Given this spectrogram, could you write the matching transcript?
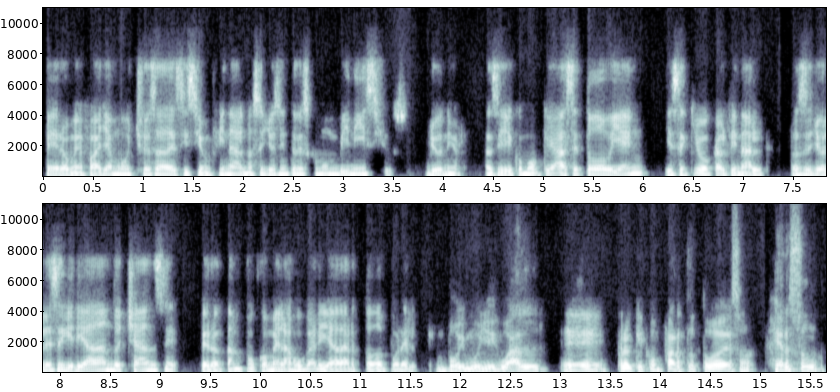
pero me falla mucho esa decisión final. No sé, yo siento que es como un Vinicius Junior, así como que hace todo bien y se equivoca al final. Entonces yo le seguiría dando chance, pero tampoco me la jugaría a dar todo por él. Voy muy igual, eh, creo que comparto todo eso. Gerson,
